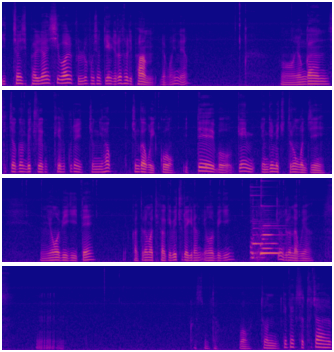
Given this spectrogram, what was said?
2018년 10월 블루포션 게임즈를 설립함이라고 했네요. 어, 연간 실적은 매출액 계속 꾸준히 정리하고 증가하고 있고 이때 뭐 게임 연결 매출 들어온 건지 음, 영업이익이 이때 약간 드라마틱하게 매출액이랑 영업이익이 쭉 늘어나고요. 음, 그렇습니다. 뭐 돈 캐펙스 투자할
